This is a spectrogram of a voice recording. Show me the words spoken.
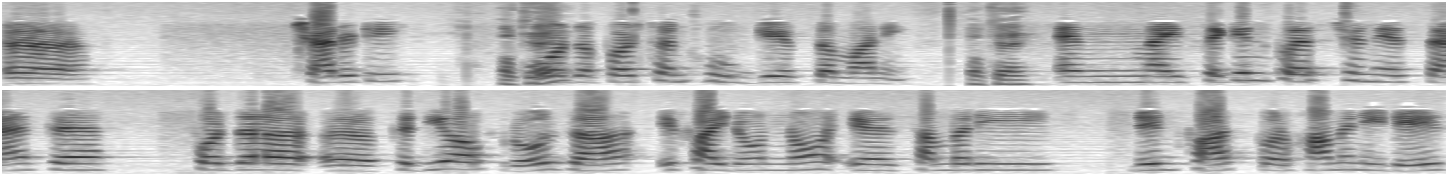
uh, charity Okay. for the person who gave the money? Okay. And my second question is that uh, for the uh, fidya of rosa, if I don't know if somebody didn't fast for how many days,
